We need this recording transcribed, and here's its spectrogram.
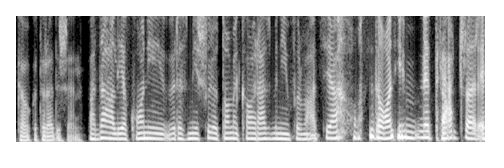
kao kad to rade žene. Pa da, ali ako oni razmišljaju o tome kao razmeni informacija, onda oni ne tračare,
